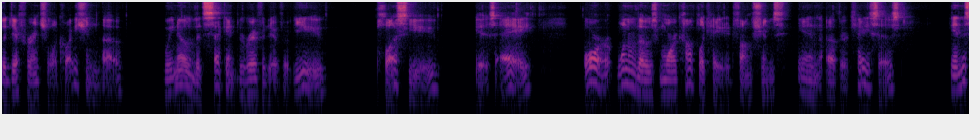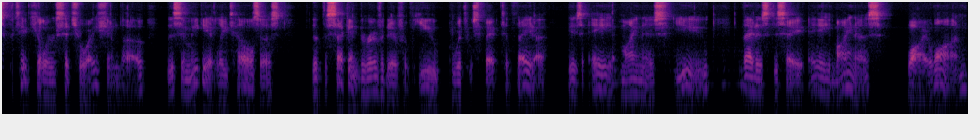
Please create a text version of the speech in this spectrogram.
the differential equation, though, we know that second derivative of u plus u is a, or one of those more complicated functions in other cases. In this particular situation, though, this immediately tells us that the second derivative of u with respect to theta is a minus u, that is to say a minus y1.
